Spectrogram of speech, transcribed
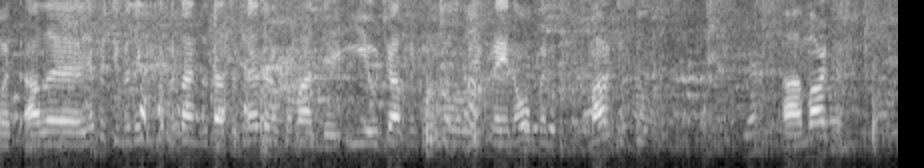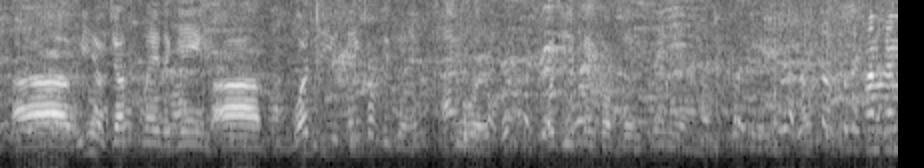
Ось, але я хотів би декілька питань задати тренеру команди і учаснику минулого Ukraine Open Маркусу. Uh, uh, we have just played a game. Uh, what do you think of the game? Few words. What do you think of the Ukrainian team? I'm, I'm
